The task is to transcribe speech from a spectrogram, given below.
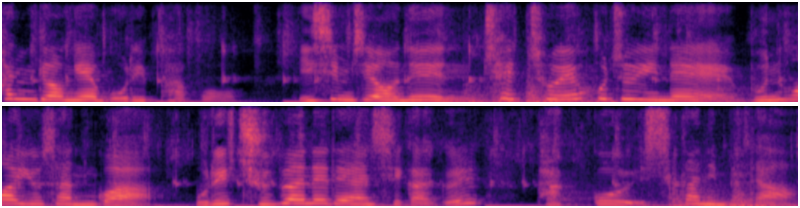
환경에 몰입하고 이 심지어는 최초의 호주인의 문화유산과 우리 주변에 대한 시각을 바꿀 시간입니다.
